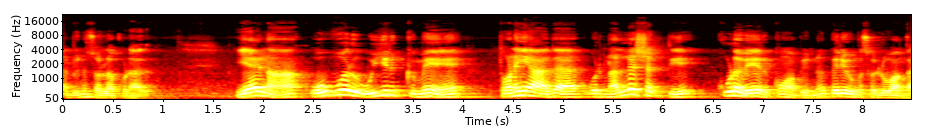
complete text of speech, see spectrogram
அப்படின்னு சொல்லக்கூடாது. ஏன்னா ஒவ்வொரு உயிருக்குமே துணையாக ஒரு நல்ல சக்தி கூடவே இருக்கும் அப்படின்னு பெரியவங்க சொல்லுவாங்க.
